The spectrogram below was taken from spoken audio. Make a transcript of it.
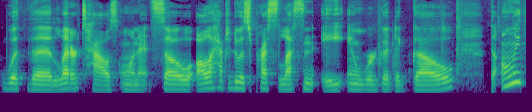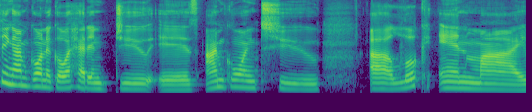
with the letter tiles on it. So all I have to do is press lesson eight and we're good to go. The only thing I'm going to go ahead and do is I'm going to uh, look in my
